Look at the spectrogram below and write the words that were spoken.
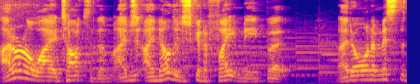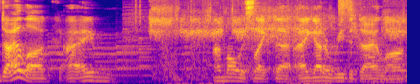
I don't know why I talk to them. I just I know they're just gonna fight me, but I don't want to miss the dialogue. I'm I'm always like that. I gotta read the dialogue.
